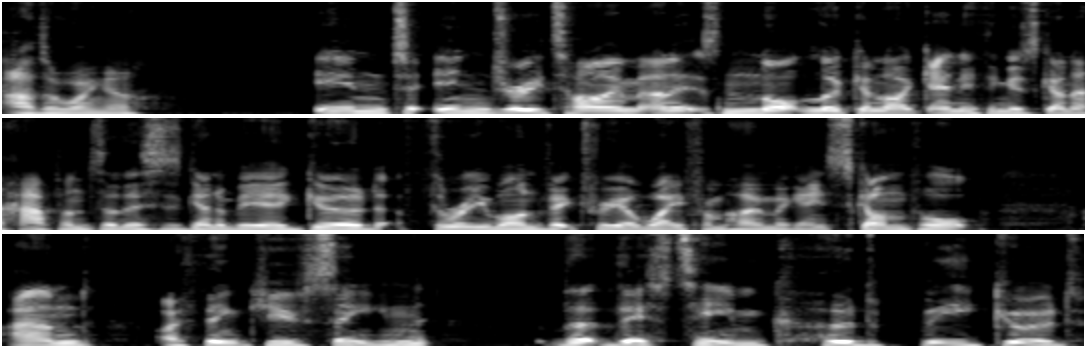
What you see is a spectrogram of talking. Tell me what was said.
as a winger into injury time, and it's not looking like anything is going to happen. So this is going to be a good 3-1 victory away from home against Scunthorpe. And I think you've seen that this team could be good.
